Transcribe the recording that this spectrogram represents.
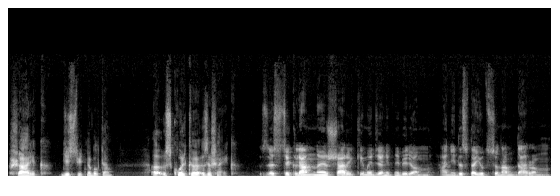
Шарик действительно был там. А сколько за шарик? За стеклянные шарики мы денег не берем. Они достаются нам даром.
